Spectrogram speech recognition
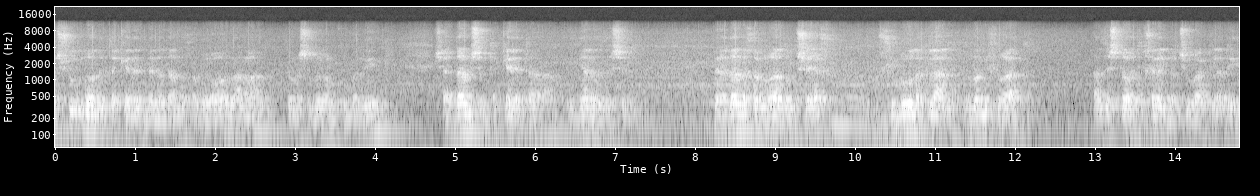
חשוב מאוד לתקן את בן אדם לחברו, למה? זה מה שאומרים המקובלים, שאדם שמתקן את העניין הזה של בן אדם לחברו, אז הוא שייך חיבור לכלל, הוא לא נפרד. אז יש לו את החלק בתשובה הכללית,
